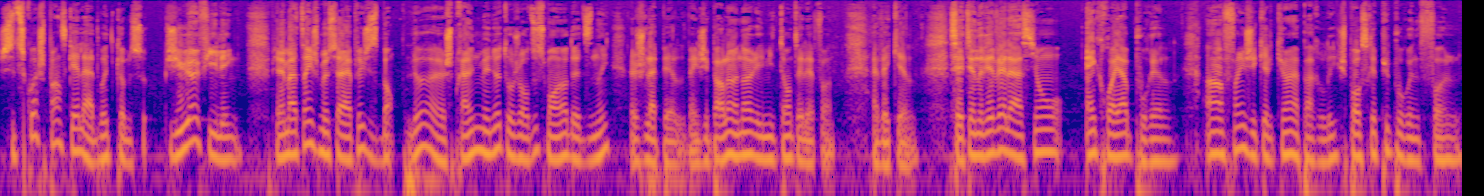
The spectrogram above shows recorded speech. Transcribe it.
sais-tu quoi, je pense qu'elle, elle doit être comme ça. J'ai eu un feeling. Puis un matin, je me suis appelé, j'ai dit, bon, là, euh, je prends une minute aujourd'hui sur mon heure de dîner, je l'appelle. Ben, j'ai parlé une heure et demie de ton téléphone avec elle. C'était une révélation incroyable pour elle. Enfin, j'ai quelqu'un à parler. Je passerai plus pour une folle.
